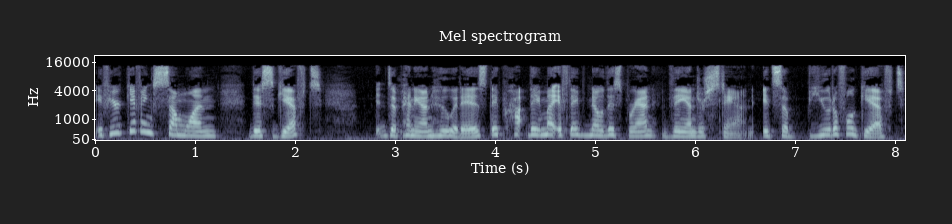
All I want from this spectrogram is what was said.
if you're giving someone this gift, depending on who it is, they pro- they might if they know this brand, they understand. It's a beautiful gift.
